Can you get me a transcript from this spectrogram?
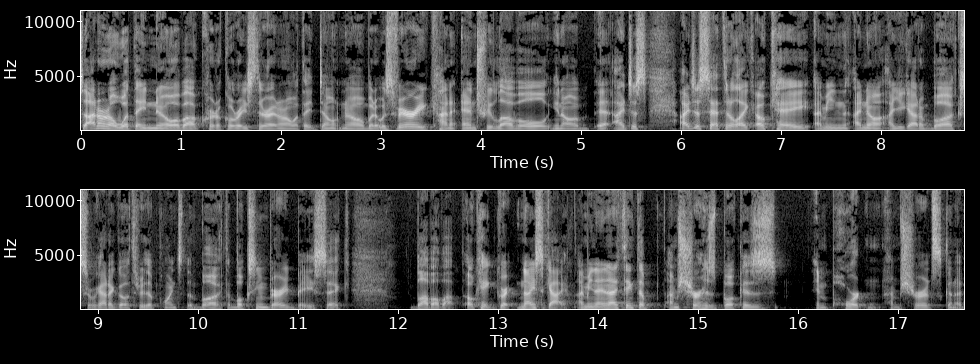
so I don't know what they know about critical race theory. I don't know what they don't know, but it was very kind of entry level. You know, I just I just sat there like, okay. I mean, I know you got a book, so we got to go through the points of the book. The book seemed very basic. Blah blah blah. Okay, great, nice guy. I mean, and I think that I'm sure his book is important. I'm sure it's going to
